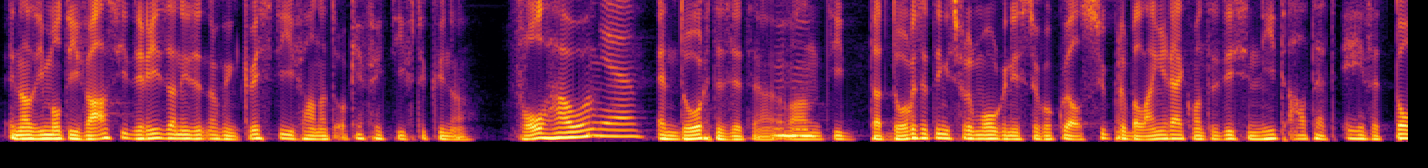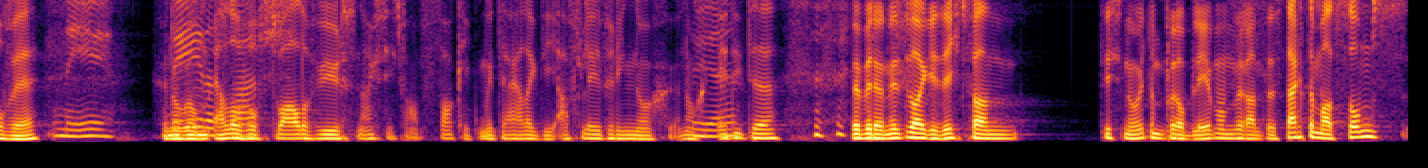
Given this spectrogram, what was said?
En als die motivatie er is, dan is het nog een kwestie van het ook effectief te kunnen volhouden en door te zetten. Want die, dat doorzettingsvermogen is toch ook wel super belangrijk, want het is niet altijd even tof. Hè? Nee. Je nog nee, om dat is 11 waar. of 12 uur s'nachts zegt van fuck, ik moet eigenlijk die aflevering nog, nog Ja. editen. We hebben er net wel gezegd van het is nooit een probleem om eraan te starten, maar soms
